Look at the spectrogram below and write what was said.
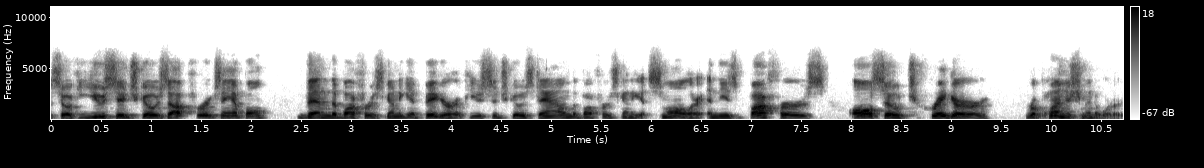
so if usage goes up, for example, then the buffer is going to get bigger. If usage goes down, the buffer is going to get smaller. And these buffers also trigger replenishment order.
